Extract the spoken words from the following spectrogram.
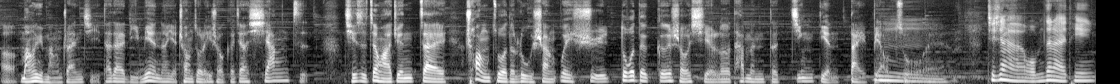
呃《忙与忙》专辑，她在里面呢也创作了一首歌叫《箱子》。其实郑华娟在创作的路上，为许多的歌手写了他们的经典代表作。哎、嗯，接下来我们再来听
